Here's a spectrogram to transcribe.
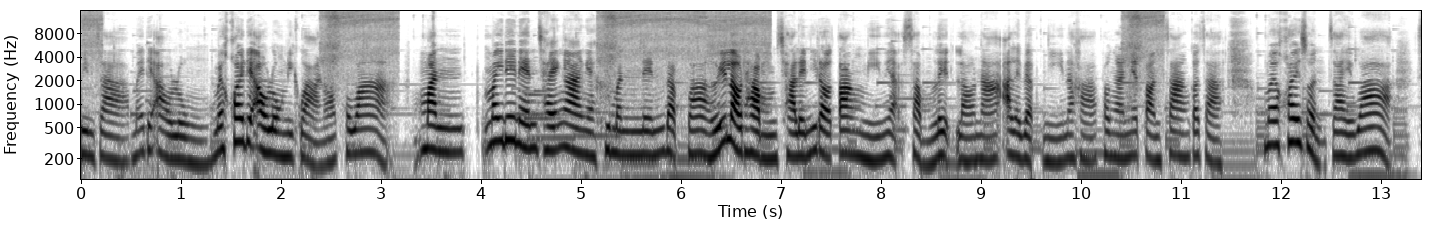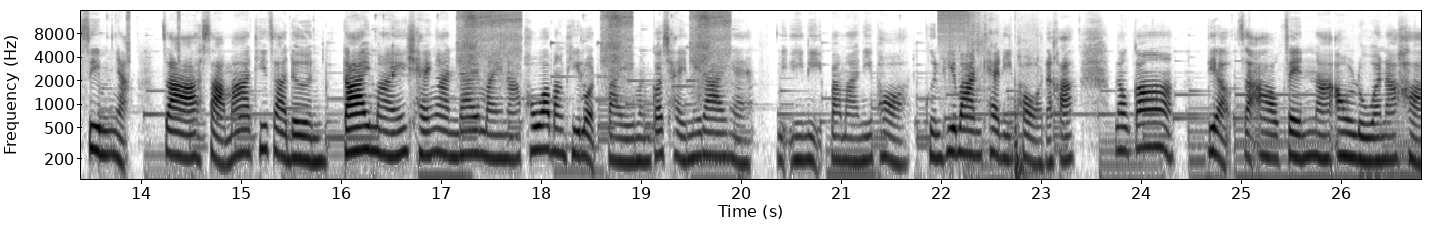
มินจะไม่ได้เอาลง ไม่ค่อยได้เอาลงดีกว่าเนาะเพราะว่ามันไม่ได้เน้นใช้งานไงคือมันเน้นแบบว่าเฮ้ยเราทำชาเลนจ์ที่เราตั้งนี้เนี่ยสำเร็จแล้วนะอะไรแบบนี้นะคะ เพราะงั้นเนี่ยตอนสร้างก็จะไม่ค่อยสนใจว่าซิมเนี่ยจะสามารถที่จะเดินได้ไหมใช้งานได้ไหมนะ เพราะว่าบางทีโหลดไปมันก็ใช้ไม่ได้ไงนี่นี่ประมาณนี้พอ พื้นที่บ้านแค่นี้พอนะคะ แล้วก็เดี๋ยวจะเอาเฟ้นนะ เอารั้วนะคะ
